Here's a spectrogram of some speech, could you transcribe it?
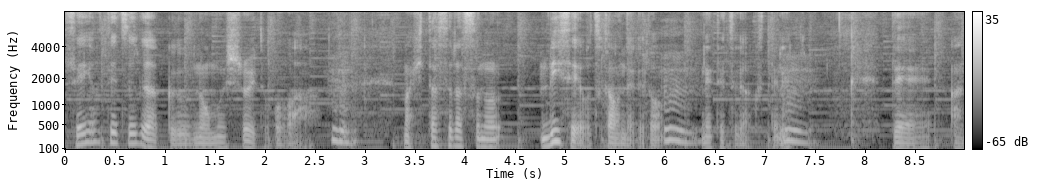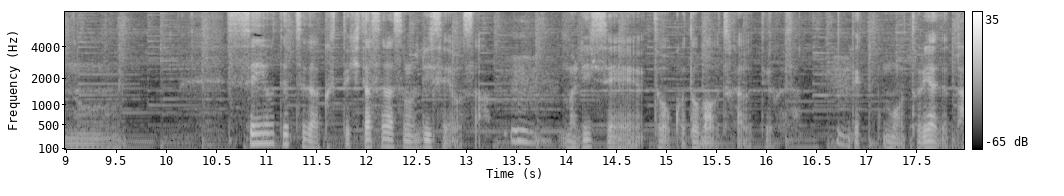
西洋哲学の面白いところは、うん。まあ、ひたすらその理性を使うんだけど、うん。ね哲学ってね。うん。であの西洋哲学ってひたすらその理性をさ、うん。まあ、理性と言葉を使うっていうかさ、うん。でもうとりあえず考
